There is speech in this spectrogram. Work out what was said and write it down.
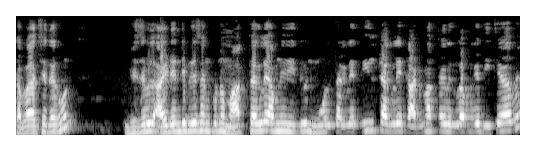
তারপর আছে দেখুন ভিজিবল আইডেন্টিফিকেশন কোনো মার্ক থাকলে আপনি দিতে পারেন মোল থাকলে, তিল থাকলে কাট মার্ক থাকলে, এগুলো আপনাকে দিতে হবে।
